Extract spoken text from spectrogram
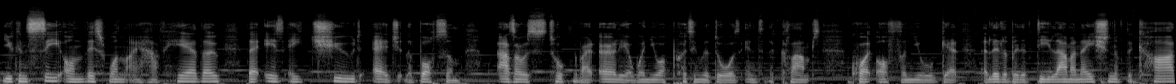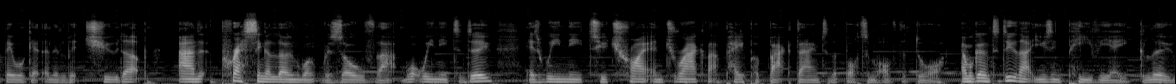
You can see on this one that I have here though, there is a chewed edge at the bottom. As I was talking about earlier, when you are putting the doors into the clamps, quite often you will get a little bit of delamination of the card, they will get a little bit chewed up and pressing alone won't resolve that. What we need to do is we need to try and drag that paper back down to the bottom of the door and we're going to do that using PVA glue.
